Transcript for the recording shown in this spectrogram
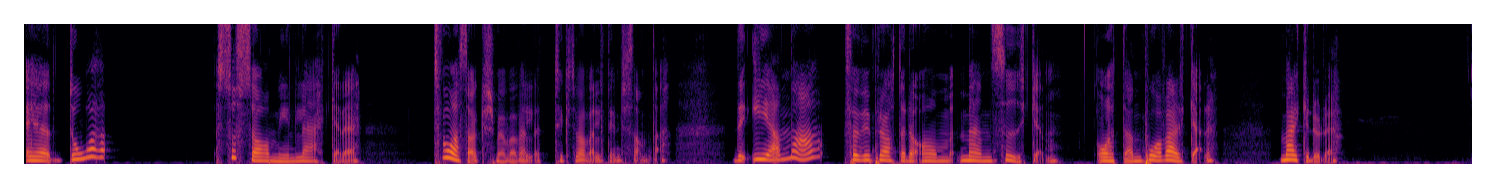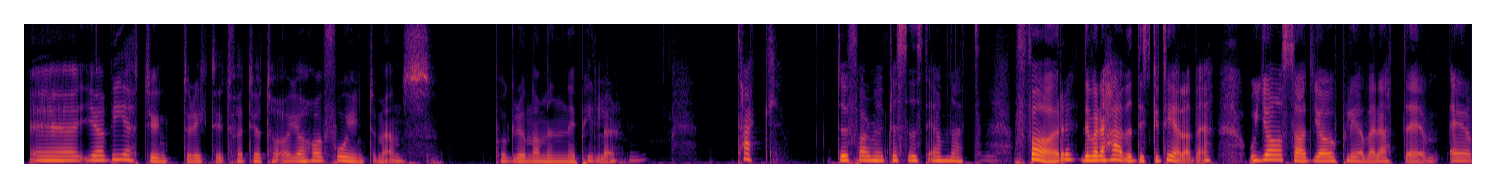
eh, då så sa min läkare två saker som jag var väldigt, tyckte var väldigt intressanta. Det ena, för vi pratade om menscykeln och att den påverkar. Märker du det? Eh, jag vet ju inte riktigt för att jag, tar, jag har, får ju inte mens på grund av minipiller. Tack. Du för mig precis till ämnet. För det var det här vi diskuterade. Och jag sa att jag upplever att eh, eh,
